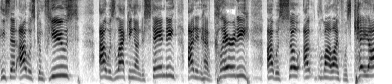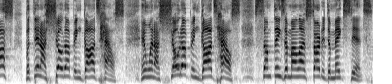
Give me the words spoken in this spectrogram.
He said, I was confused. I was lacking understanding. I didn't have clarity. I was so, I, my life was chaos. But then I showed up in God's house. And when I showed up in God's house, some things in my life started to make sense.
